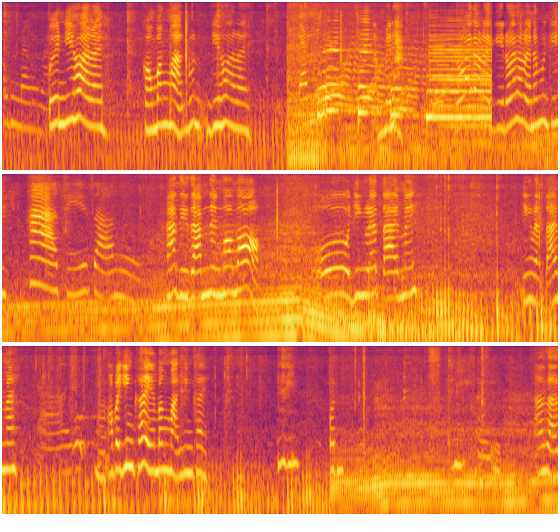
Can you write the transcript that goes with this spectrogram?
รุ่นบางปืนยี่ห้ออะไร ของบางหมากรุ่นยี่ห้ออะไรจำไม่ได้ ร้อยเท่าไหรกี่ร้อยเท่าไหรนะเมื่อกี้ห้าสีสามหนึ่งห้าสี่สามหนึ่งมมโอ้ยิงแล้วตายไหมยิงแล้วตายไหมตายอืมเอาไปยิงใครบางหมากยิงใครคนเออเอาสาว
